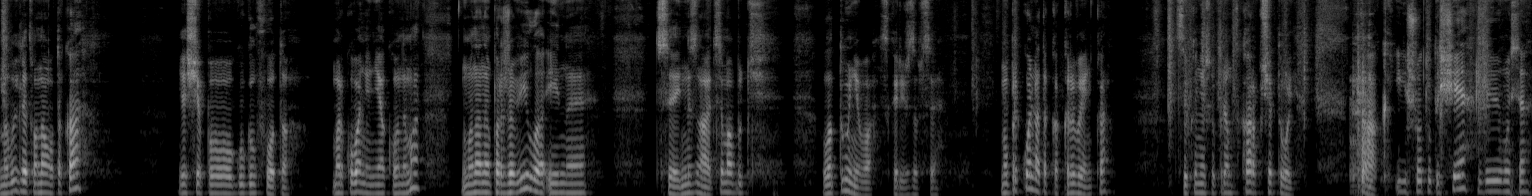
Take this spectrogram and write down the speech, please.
На вигляд вона отака. Я ще по Google фото. Маркування ніякого нема. Вона не поржавіла і не. Цей, не знаю, це, мабуть, латунєва, скоріш за все. Ну, прикольна така кривенька. Це, звісно, прям скарб ще той. Так, і що тут іще? Дивимося.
